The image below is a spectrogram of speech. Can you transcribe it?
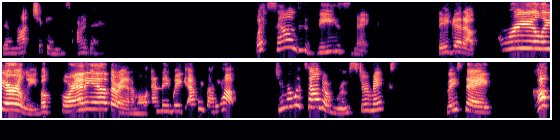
They're not chickens, are they? What sound do these make? They get up really early before any other animal and they wake everybody up. Do you know what sound a rooster makes? They say, cock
